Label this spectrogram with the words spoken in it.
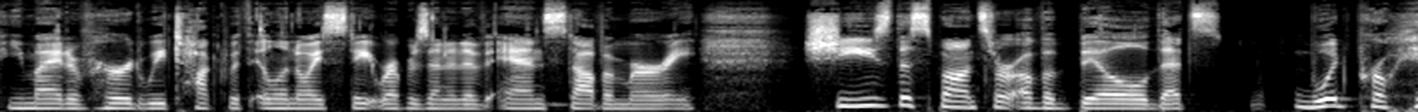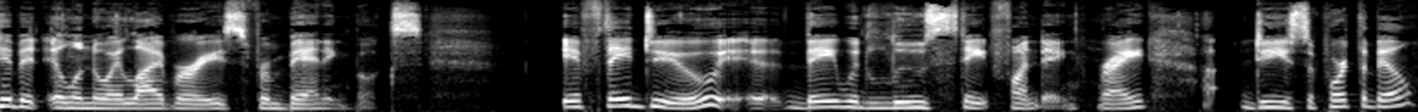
you might have heard we talked with Illinois State Representative Anne Stava-Murray. She's the sponsor of a bill that would prohibit Illinois libraries from banning books. If they do, they would lose state funding, right? Uh, do you support the bill?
